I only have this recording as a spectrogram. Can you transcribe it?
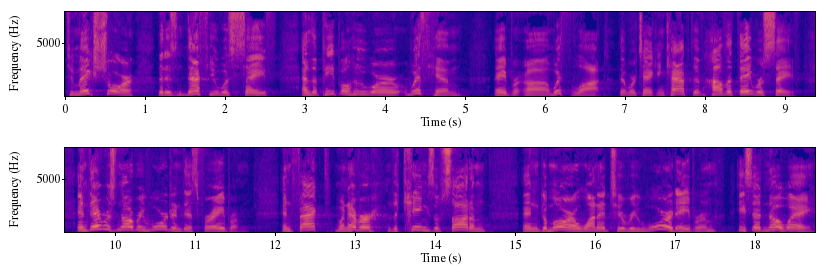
to make sure that his nephew was safe and the people who were with him, uh, with Lot, that were taken captive, how that they were safe. And there was no reward in this for Abram. In fact, whenever the kings of Sodom and Gomorrah wanted to reward Abram, he said, No way.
